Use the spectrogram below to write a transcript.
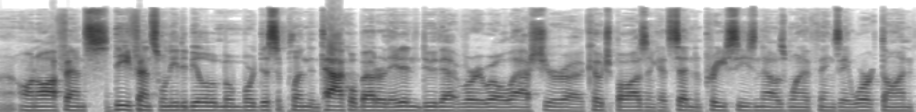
uh, on offense. Defense will need to be a little bit more disciplined and tackle better. They didn't do that very well last year. Uh, Coach Bosnic had said in the preseason that was one of the things they worked on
